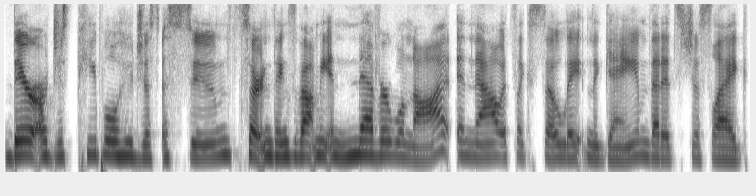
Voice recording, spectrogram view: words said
there are just people who just assume certain things about me and never will not. And now it's like so late in the game that it's just like,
